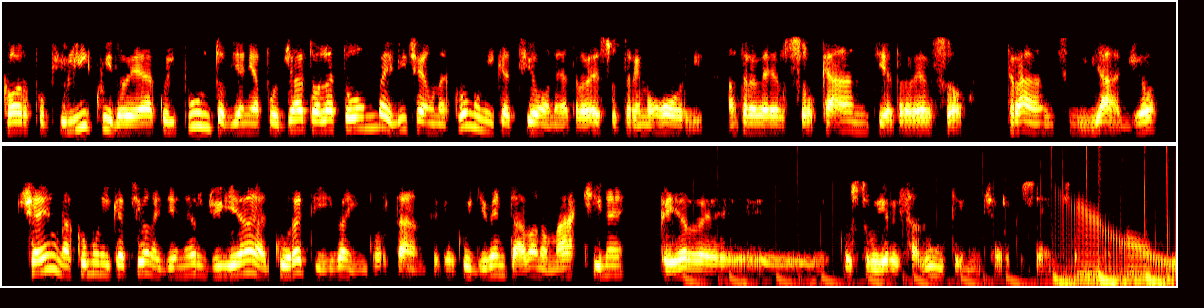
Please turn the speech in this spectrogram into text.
corpo più liquido e a quel punto vieni appoggiato alla tomba e lì c'è una comunicazione attraverso tremori, attraverso canti, attraverso trance di viaggio, c'è una comunicazione di energia curativa importante, per cui diventavano macchine per eh, costruire salute in un certo senso.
